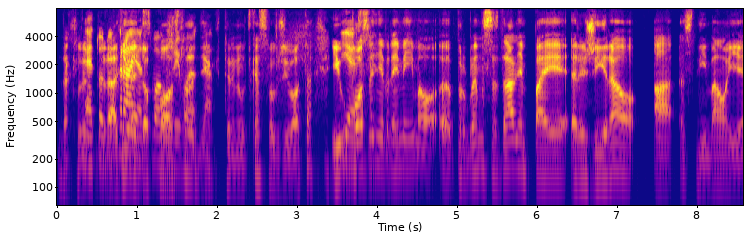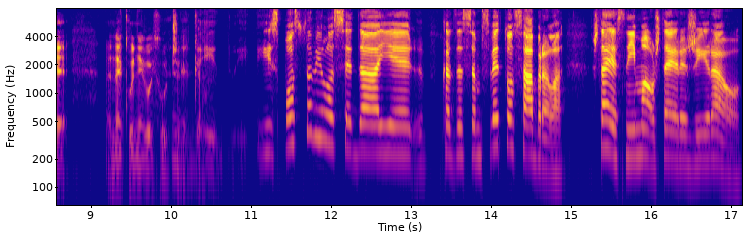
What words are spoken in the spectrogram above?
Dakle, Eto, radio je do poslednjeg života. trenutka svog života i Jeste. u poslednje vreme imao e, problema sa zdravljem, pa je režirao, a snimao je neko od njegovih učenika. Ispostavilo se da je, kada sam sve to sabrala, šta je snimao, šta je režirao,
